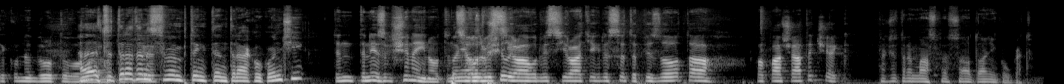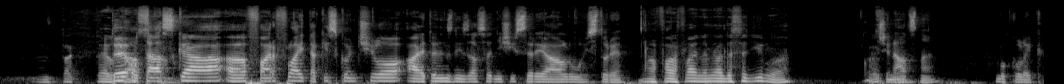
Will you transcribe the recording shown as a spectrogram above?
jako nebylo to ono. Ale co teda ten svým ten, ten teda jako končí? Ten, ten je zrušený, no. Ten se odvysílá, odvysílá těch 10 epizod a papá šáteček. Takže to nemá smysl na to ani koukat. Tak to je, to je otázka. Uh, Firefly taky skončilo a je to jeden z nejzásadnějších seriálů historie. A Firefly neměl 10 dílů, ne? Kolik 13, ne? Nebo kolik?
